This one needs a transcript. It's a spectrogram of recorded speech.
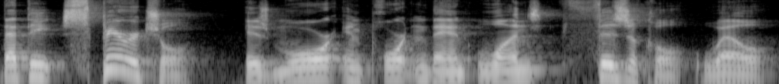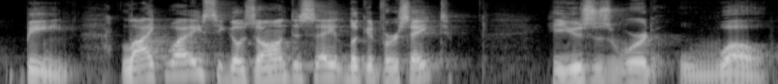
that the spiritual is more important than one's physical well being. Likewise, he goes on to say, look at verse 8, he uses the word woe.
